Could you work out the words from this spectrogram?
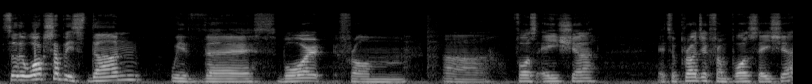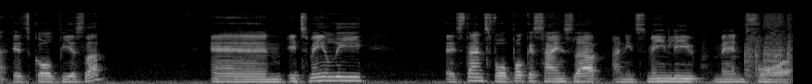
So the workshop is done with the board from uh, FOSSASIA. It's a project from FOSSASIA. It's called PS Lab, and it's mainly it stands for Pocket Science Lab, and it's mainly meant for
